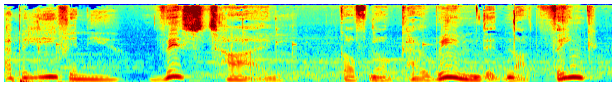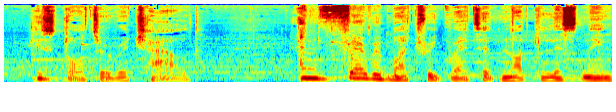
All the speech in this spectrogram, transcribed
I believe in you. This time, Governor Kareem did not think his daughter a child and very much regretted not listening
